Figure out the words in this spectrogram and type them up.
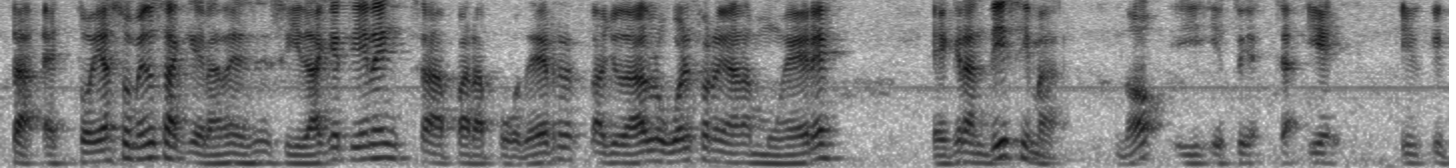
o sea, estoy asumiendo o sea, que la necesidad que tienen o sea, para poder ayudar a los huérfanos y a las mujeres es grandísima, ¿no? Y, y, estoy, o sea, y, y,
